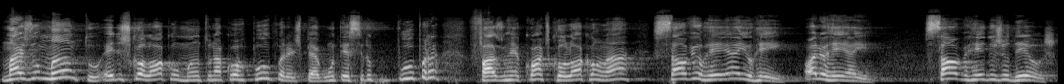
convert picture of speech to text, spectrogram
Mas o manto, eles colocam o manto na cor púrpura, eles pegam um tecido púrpura, fazem um recorte, colocam lá, salve o rei, aí o rei, olha o rei aí, salve o rei dos judeus.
